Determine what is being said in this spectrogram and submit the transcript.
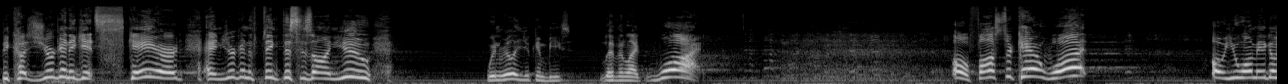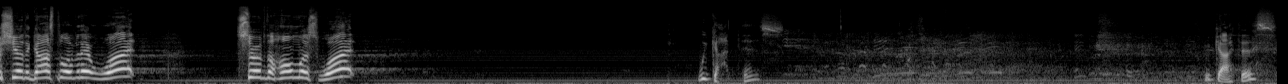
because you're going to get scared and you're going to think this is on you when really you can be living like, what? oh, foster care? What? Oh, you want me to go share the gospel over there? What? Serve the homeless? What? We got this. We got this.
